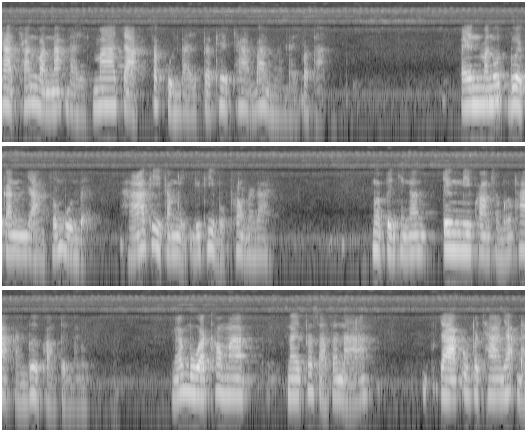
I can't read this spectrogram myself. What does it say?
ชาติชั้นวันณะใดมาจากสกุลใดประเทศชาติบ้านเมืองใดก็ตามเป็นมนุษย์ด้วยกันอย่างสมบูรณ์แบบ หาที่ตำหนิหรือที่บกพร่องไม่ได้ เมื่อเป็นเช่นนั้นจึงมีความเสมอภาคกันด้วยความเป็นมนุษย์ แล้วบวชเข้ามาในพระศาสนาจากอุปชายะใด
